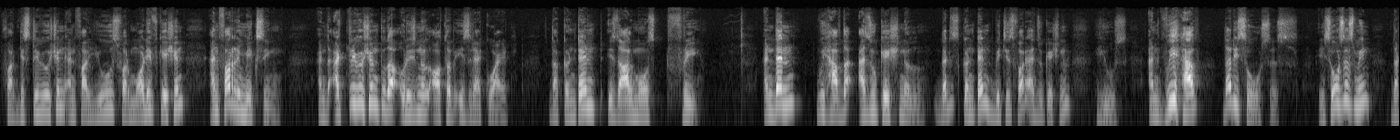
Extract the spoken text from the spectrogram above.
for distribution and for use for modification and for remixing and the attribution to the original author is required. The content is almost free and then we have the educational that is content which is for educational use and we have the resources. Resources mean the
